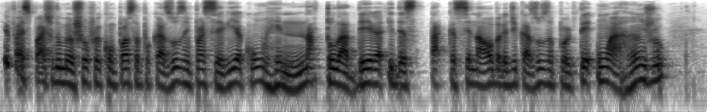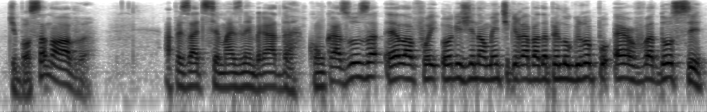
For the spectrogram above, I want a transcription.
E faz parte do meu show, foi composta por Cazuza em parceria com Renato Ladeira e destaca-se na obra de Cazuza por ter um arranjo de bossa nova. Apesar de ser mais lembrada com Cazuza, ela foi originalmente gravada pelo grupo Erva Doce,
